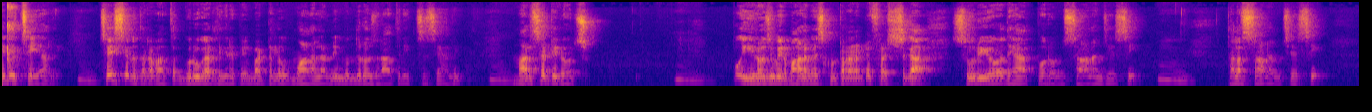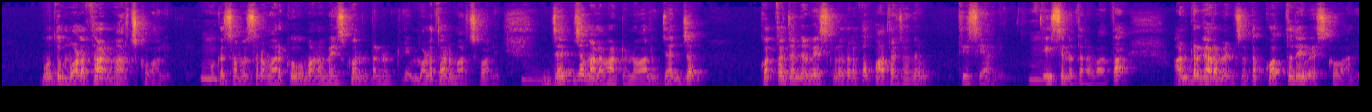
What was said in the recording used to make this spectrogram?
ఇది చేయాలి Hmm. చేసిన తర్వాత గురుగారి దగ్గర పోయి బట్టలు మాలలన్నీ ముందు రోజు రాత్రి ఇచ్చేసేయాలి Hmm. మరుసటి రోజు Hmm. ఈరోజు మీరు మాల వేసుకుంటారంటే ఫ్రెష్గా సూర్యోదయాత్పూర్వం స్నానం చేసి Hmm. తల స్నానం చేసి ముందు మొలతాడు మార్చుకోవాలి Hmm. ఒక సంవత్సరం వరకు మనం వేసుకుంటున్నట్టు మొలతాడు మార్చుకోవాలి Hmm. జంజం అలవాటు ఉన్న వాళ్ళు జంజం కొత్త జంజం వేసుకున్న తర్వాత పాత జంజం తీసేయాలి Hmm. తీసిన తర్వాత అండర్ గార్మెంట్స్ అంతా కొత్తదే వేసుకోవాలి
